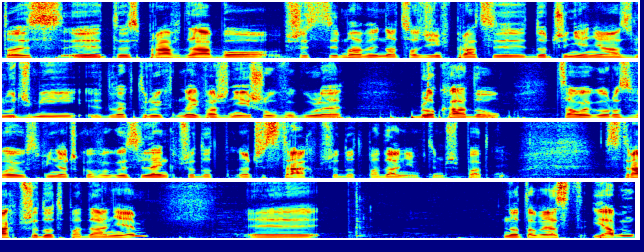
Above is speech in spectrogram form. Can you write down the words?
To jest, y, to jest prawda, bo wszyscy mamy na co dzień w pracy do czynienia z ludźmi, y, dla których najważniejszą w ogóle blokadą całego rozwoju wspinaczkowego jest lęk przed, znaczy strach przed odpadaniem w tym przypadku. Strach przed odpadaniem. y, Natomiast ja bym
